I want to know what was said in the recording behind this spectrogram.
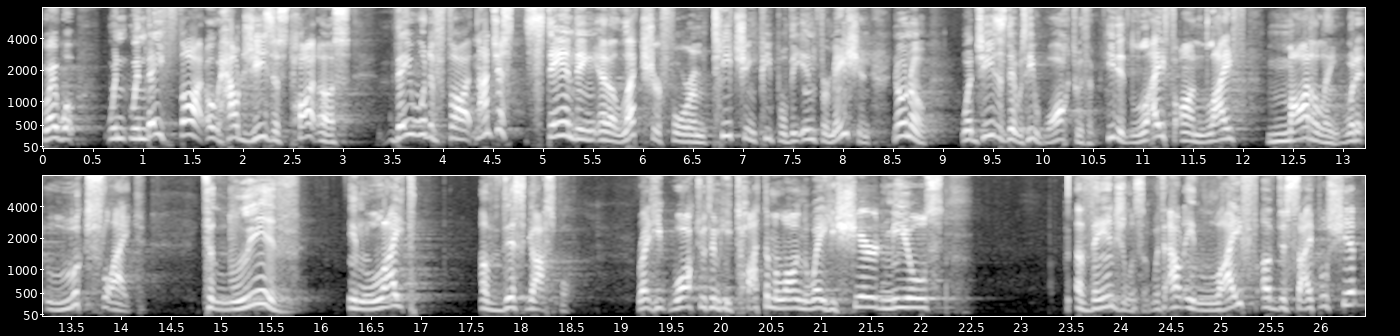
Right? Well, when, when they thought, oh, how Jesus taught us, they would have thought not just standing at a lecture forum teaching people the information. No, no. What Jesus did was he walked with them. He did life on life modeling what it looks like to live in light of this gospel. Right? He walked with them, he taught them along the way, he shared meals. Evangelism without a life of discipleship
